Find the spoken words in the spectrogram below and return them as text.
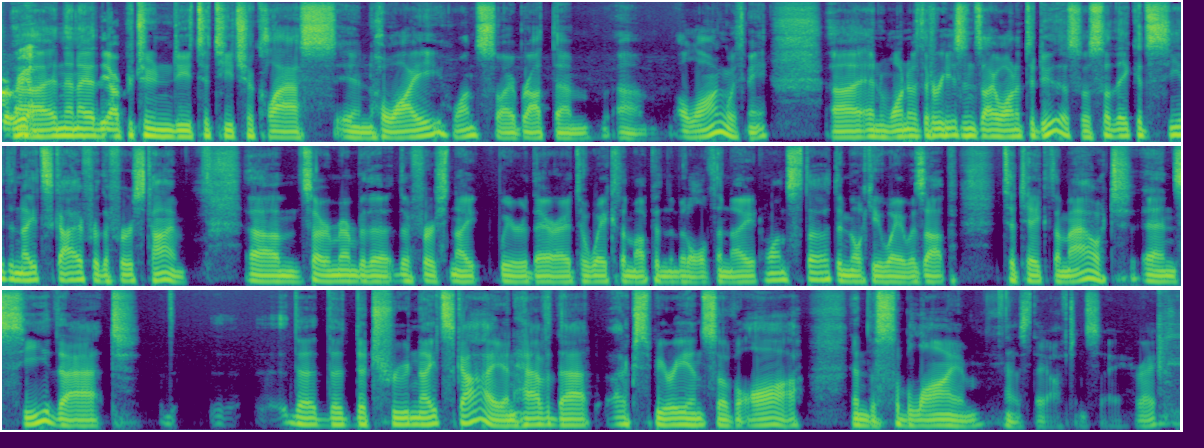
Uh, and then I had the opportunity to teach a class in Hawaii once, so I brought them um, along with me. Uh, and one of the reasons I wanted to do this was so they could see the night sky for the first time. Um, so I remember the the first night we were there, I had to wake them up in the middle of the night once the, the Milky Way was up to take them out and see that the, the the true night sky and have that experience of awe and the sublime, as they often say, right?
